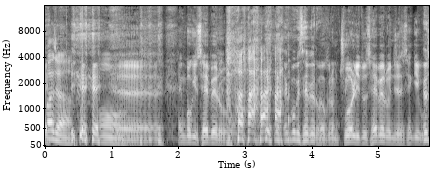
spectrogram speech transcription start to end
맞아. 어. 예, 행복이 세 배로. 행복의 세 배로. 어, 그럼 주얼리도 세 배로 이제 생기고.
